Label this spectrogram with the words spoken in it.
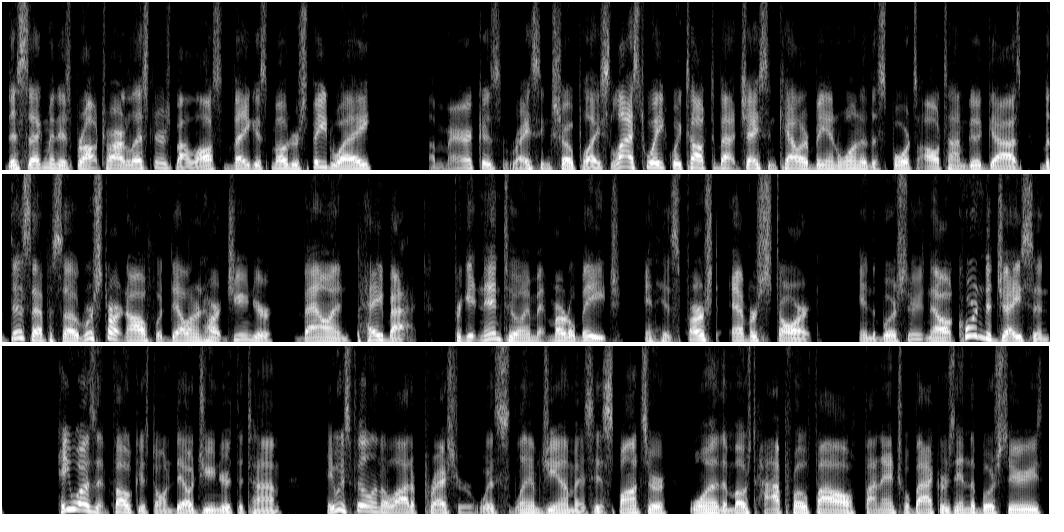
This segment is brought to our listeners by Las Vegas Motor Speedway, America's racing showplace. Last week, we talked about Jason Keller being one of the sport's all time good guys, but this episode, we're starting off with Dale Earnhardt Jr. vowing payback for getting into him at Myrtle Beach in his first ever start in the Busch Series. Now, according to Jason, he wasn't focused on Dale Jr. at the time. He was feeling a lot of pressure with Slim Jim as his sponsor, one of the most high profile financial backers in the Busch Series.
